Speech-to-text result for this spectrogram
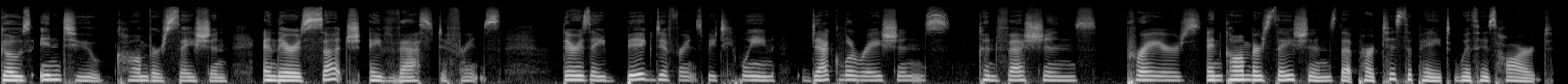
goes into conversation. And there is such a vast difference. There is a big difference between declarations, confessions, prayers, and conversations that participate with his heart.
